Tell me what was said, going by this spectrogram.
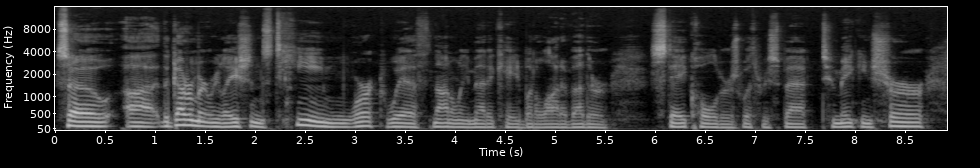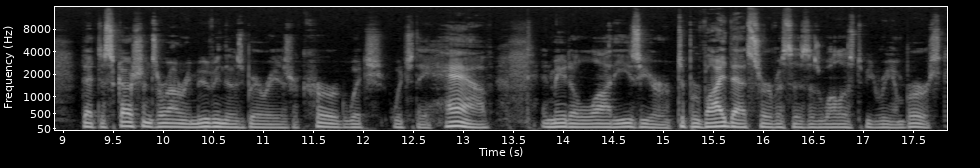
So uh, the government relations team worked with not only Medicaid, but a lot of other stakeholders with respect to making sure that discussions around removing those barriers occurred, which which they have, and made it a lot easier to provide that services as well as to be reimbursed.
